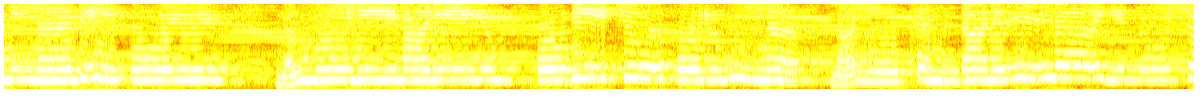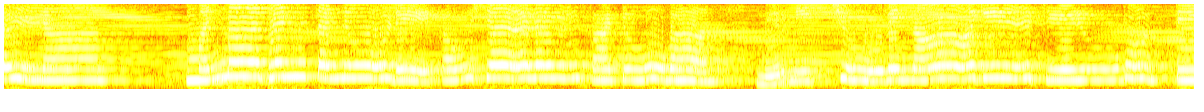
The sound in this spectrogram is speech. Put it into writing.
നിന്നതിപ്പോൾ. നന്മുനിമാരെയും ഓദിച്ചു പൊരുന്ന നാൻമുഖൻ താനല്ല എന്നു ചൊല്ലാം. മന്മഥൻ തന്നോടെ കൗശലം കാട്ടുവാൻ നിർമ്മിച്ചുവെന്നാകിൽ ചേരുമോട്ടേ.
